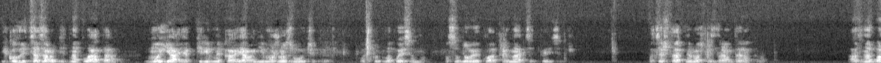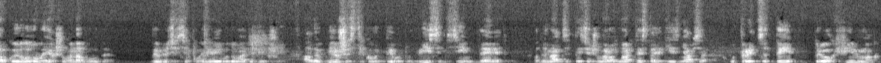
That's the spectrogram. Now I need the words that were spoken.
І коли ця заробітна плата моя як керівника, я вам її можу озвучити. Ось тут написано: посадовий оклад 13 тисяч. Оце штатний розпис драмтеатру. А з надбавкою голови, якщо вона буде, дивлячись якої, я її буду мати більшу. Але в більшості колективу тут 8, 7, 9, 11 тисяч у народного артиста, який знявся у 33 фільмах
